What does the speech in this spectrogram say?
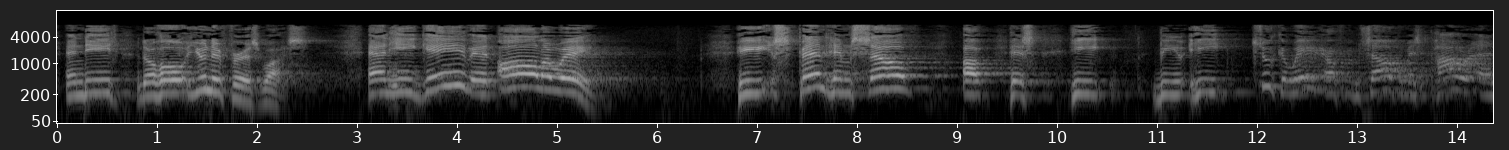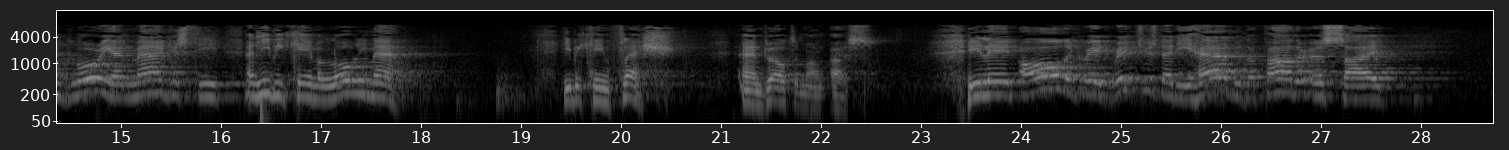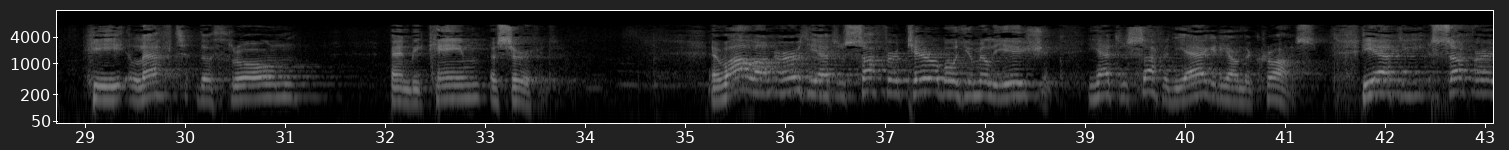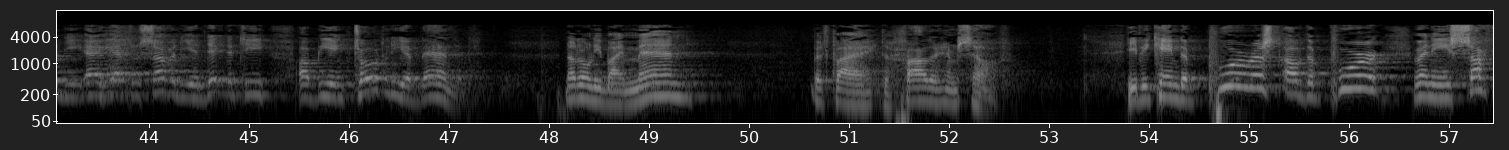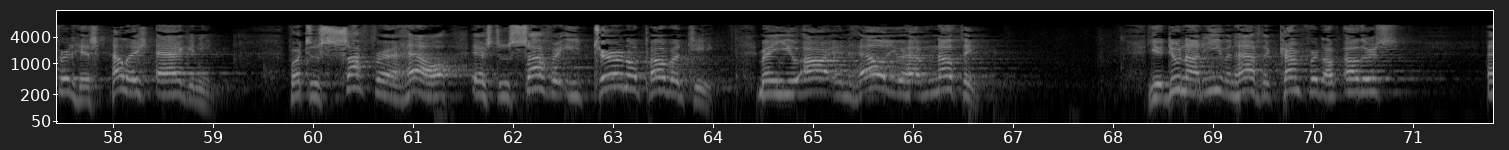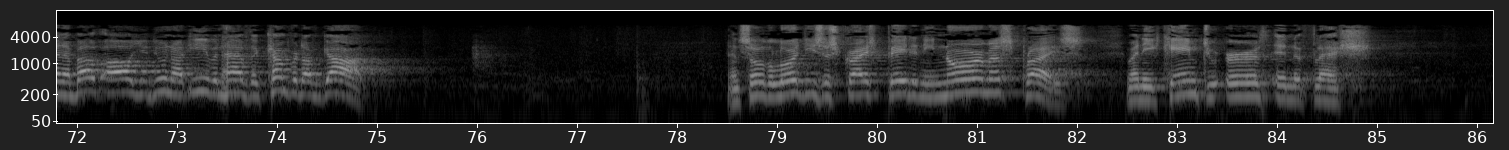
Indeed, the whole universe was. And he gave it all away. He spent himself of his, he, he took away of himself from his power and glory and majesty, and he became a lowly man. He became flesh and dwelt among us. He laid all the great riches that he had with the Father aside. He left the throne and became a servant. And while on earth he had to suffer terrible humiliation. He had to suffer the agony on the cross. He had to suffer the, uh, he had to suffer the indignity of being totally abandoned, not only by man, but by the Father himself. He became the poorest of the poor when he suffered his hellish agony. For to suffer hell is to suffer eternal poverty. When you are in hell, you have nothing. You do not even have the comfort of others. And above all, you do not even have the comfort of God. And so the Lord Jesus Christ paid an enormous price when he came to earth in the flesh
